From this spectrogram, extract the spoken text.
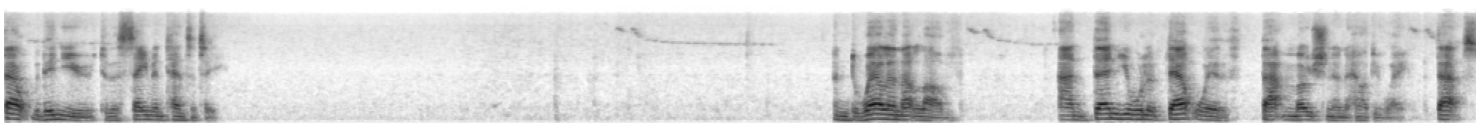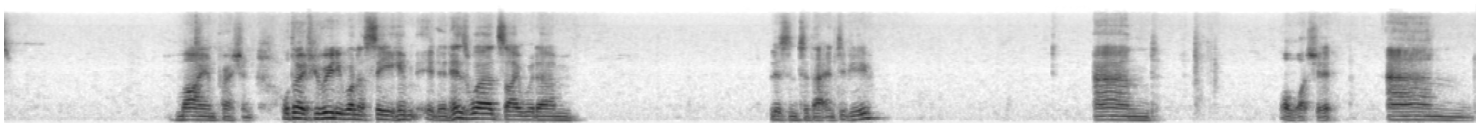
felt within you to the same intensity. And dwell in that love. And then you will have dealt with that emotion in a healthy way. That's my impression. Although, if you really want to see him in his words, I would um, listen to that interview and or watch it and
